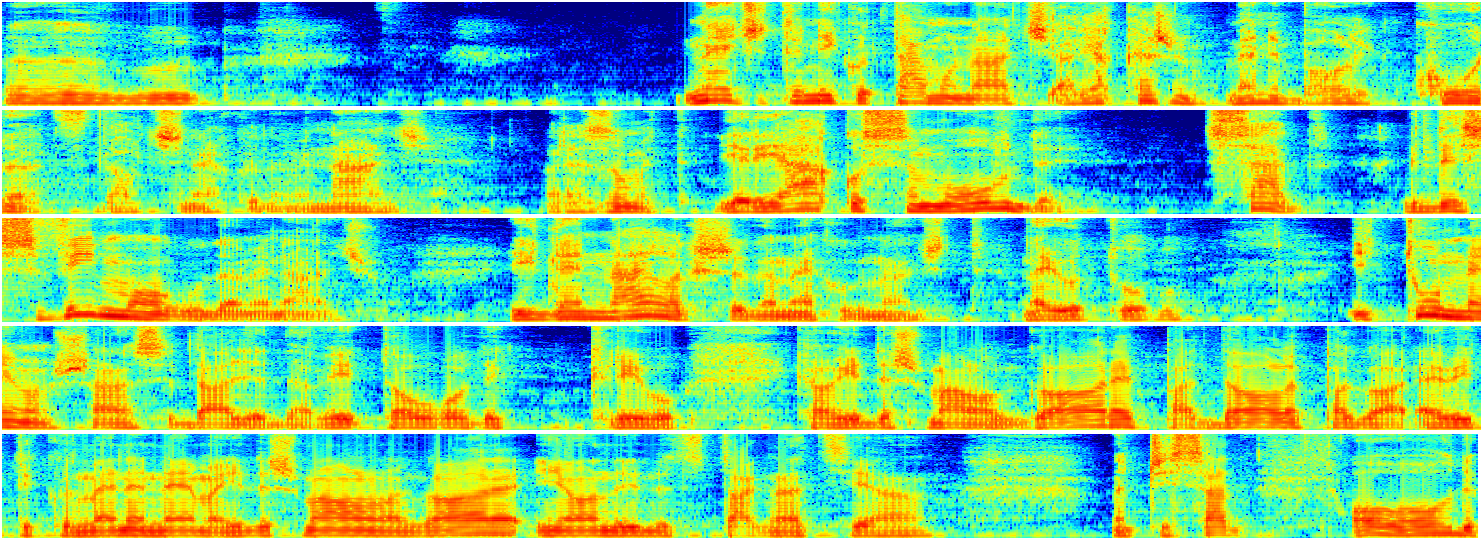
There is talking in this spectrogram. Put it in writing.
uh, nećete niko tamo naći, ali ja kažem, mene boli kurac da li će neko da me nađe. Razumete? Jer ja ako sam ovde, sad, gde svi mogu da me nađu i gde je najlakše da nekog nađete, na YouTube-u, I tu nemam šanse dalje da vidite ovo ovde krivu. Kao ideš malo gore, pa dole, pa gore. E vidite, kod mene nema, ideš malo na gore i onda ide stagnacija. Znači sad, ovo ovde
